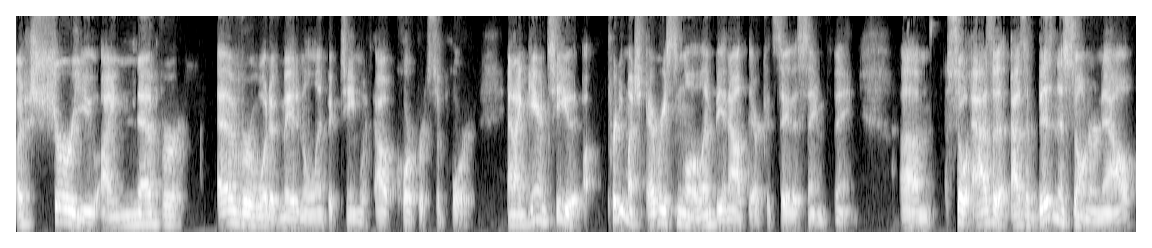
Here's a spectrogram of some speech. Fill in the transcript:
assure you, I never ever would have made an Olympic team without corporate support. And I guarantee you, pretty much every single Olympian out there could say the same thing. Um, so as a as a business owner now,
